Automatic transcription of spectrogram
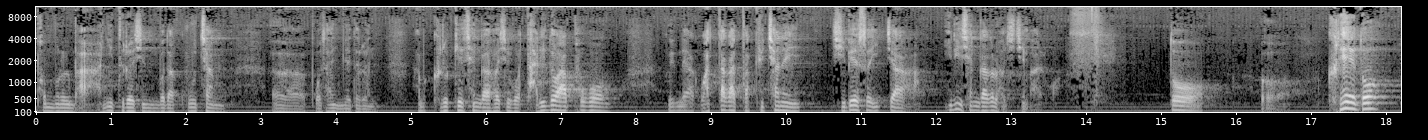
법문을 많이 들으신 보다 구참 어, 보사님네들은 아마 그렇게 생각하시고 다리도 아프고 그 내가 왔다 갔다 귀찮아 집에서 있자 이리 생각을 하시지 말고 또 어, 그래도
